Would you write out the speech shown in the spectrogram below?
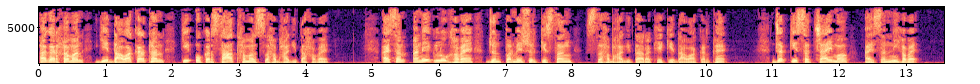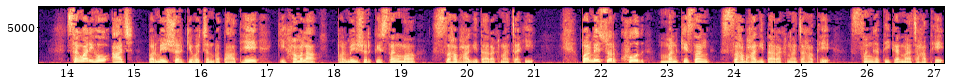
अगर हमन ये दावा करथन कि ओकर साथ हमर सहभागिता हवै ऐसा अनेक लोग हवै, जोन परमेश्वर के संग सहभागिता रखे के दावा करते हैं, जबकि सच्चाई में ऐसा नहीं हवै। संगवारी हो, आज परमेश्वर के वचन बताते कि हमला परमेश्वर के संग में सहभागिता रखना चाहिए। परमेश्वर खुद मन के संग सहभागिता रखना चाहते संगति करना चाहते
